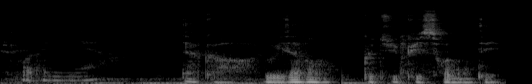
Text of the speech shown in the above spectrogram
Je vois la lumière. D'accord. Louise, avant que tu puisses remonter,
